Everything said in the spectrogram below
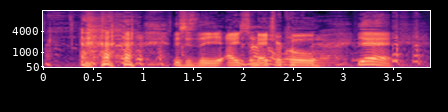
this is the There's not a lot asymmetrical. Yeah.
